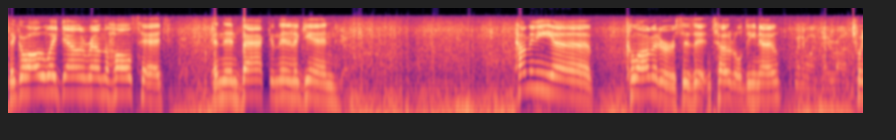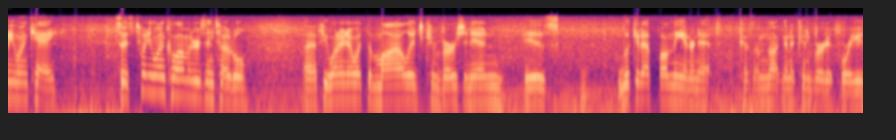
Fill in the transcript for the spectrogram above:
They go all the way down around the Hall's Head and then back and then again. How many uh, kilometers is it in total? Do you know? 21k run. 21k. So it's 21 kilometers in total. Uh, if you want to know what the mileage conversion in is, look it up on the internet because I'm not going to convert it for you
